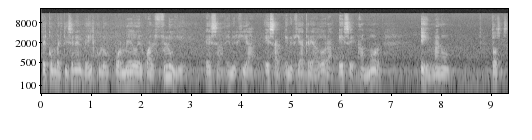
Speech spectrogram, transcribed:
te convertís en el vehículo por medio del cual fluye esa energía, esa energía creadora, ese amor. Y, mano, entonces,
